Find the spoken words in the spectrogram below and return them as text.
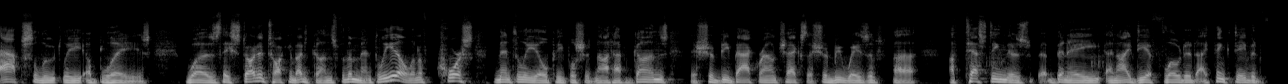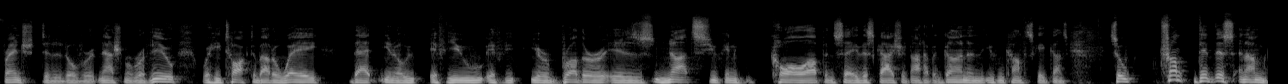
absolutely ablaze was they started talking about guns for the mentally ill. And of course, mentally ill people should not have guns. There should be background checks. There should be ways of uh, of testing. There's been a an idea floated. I think David French did it over at National Review, where he talked about a way that you know if you if your brother is nuts, you can call up and say this guy should not have a gun, and you can confiscate guns. So Trump did this, and I'm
